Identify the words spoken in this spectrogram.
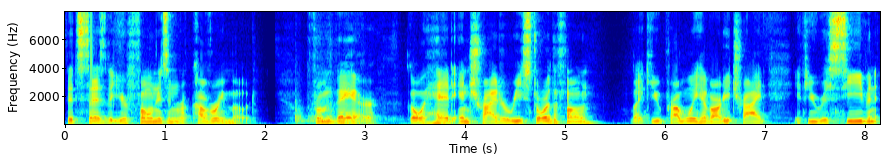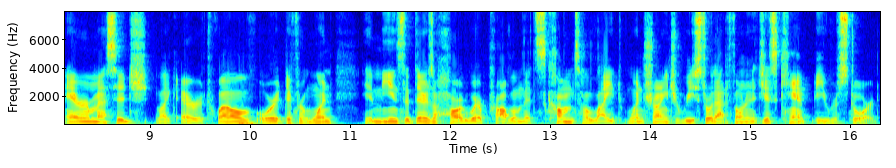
that says that your phone is in recovery mode. From there, go ahead and try to restore the phone like you probably have already tried, if you receive an error message like error 12 or a different one, it means that there's a hardware problem that's come to light when trying to restore that phone and it just can't be restored.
